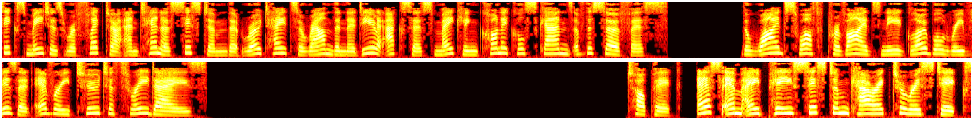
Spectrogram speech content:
6 meters reflector antenna system that rotates around the nadir axis making conical scans of the surface. The wide swath provides near global revisit every two to three days. Topic SMAP system characteristics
